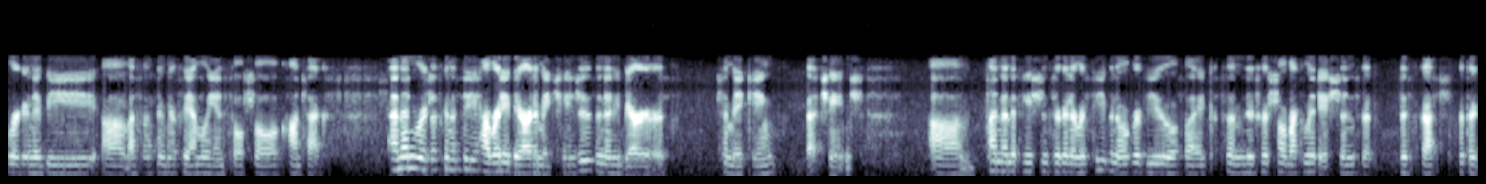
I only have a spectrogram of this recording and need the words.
We're going to be um, assessing their family and social context. And then we're just going to see how ready they are to make changes and any barriers to making that change. Um, and then the patients are going to receive an overview of like some nutritional recommendations with discuss with a,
